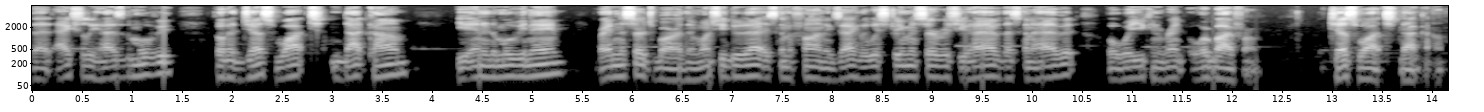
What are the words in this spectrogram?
that actually has the movie, go to justwatch.com. You enter the movie name right in the search bar. Then once you do that, it's gonna find exactly which streaming service you have that's gonna have it, or where you can rent or buy from. Justwatch.com.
